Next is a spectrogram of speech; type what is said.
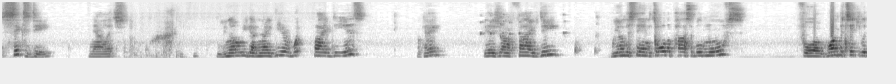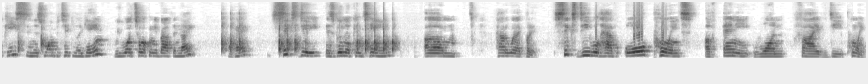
6D, now let's, you know, we got an idea of what 5D is. Okay? There's your 5D. We understand it's all the possible moves for one particular piece in this one particular game. We were talking about the knight. Okay? 6D is going to contain, um, how do I put it? 6D will have all points of any one 5D point.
